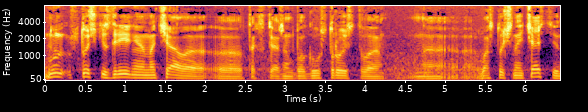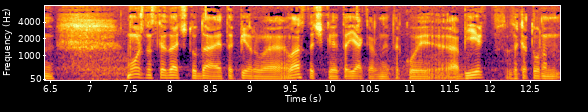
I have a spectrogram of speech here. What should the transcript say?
Ну, с точки зрения начала, э, так скажем, благоустройства э, восточной части, Можно сказать, что да, это первая ласточка, это якорный такой объект, за которым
